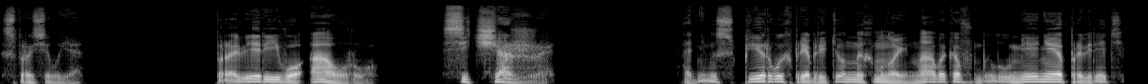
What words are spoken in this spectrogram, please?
спросил я. Проверь его ауру. Сейчас же. Одним из первых приобретенных мной навыков было умение проверять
